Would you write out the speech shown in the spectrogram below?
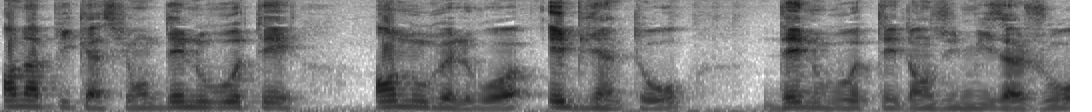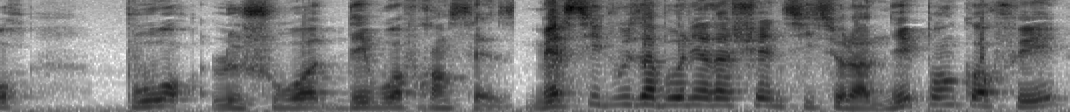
en application, des nouveautés en nouvelle voix et bientôt des nouveautés dans une mise à jour pour le choix des voix françaises. Merci de vous abonner à la chaîne si cela n'est pas encore fait,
